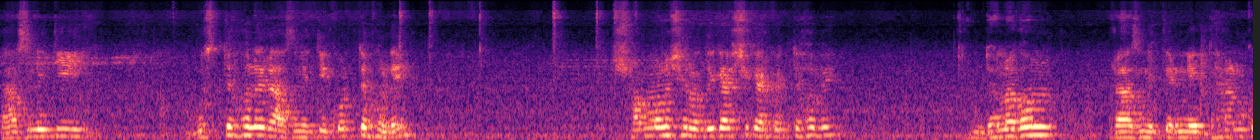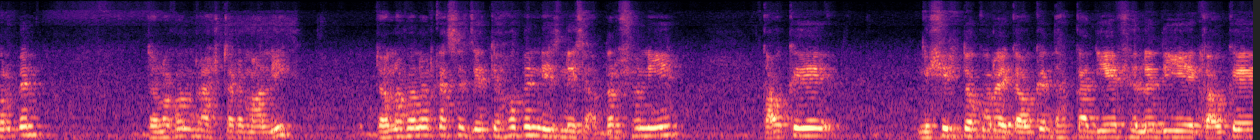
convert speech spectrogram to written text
রাজনীতি বুঝতে হলে, রাজনীতি করতে হলে সব মানুষের অধিকার স্বীকার করতে হবে। জনগণ রাজনীতির নির্ধারণ করবেন। জনগণ, রাষ্ট্রের মালিক, জনগণের কাছে যেতে হবে নিজ নিজ আদর্শ নিয়ে। কাউকে নিষিদ্ধ করে, কাউকে ধাক্কা দিয়ে ফেলে দিয়ে, কাউকে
